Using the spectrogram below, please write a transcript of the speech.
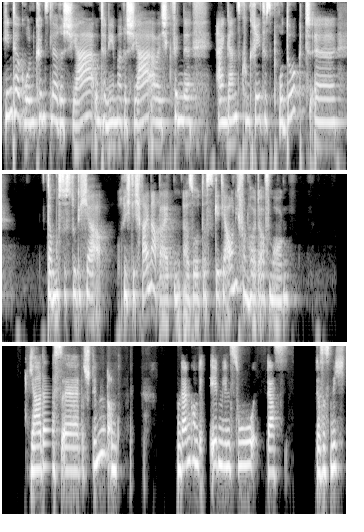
Hintergrund, künstlerisch ja, unternehmerisch ja, aber ich finde ein ganz konkretes Produkt, äh, da musstest du dich ja richtig reinarbeiten. Also das geht ja auch nicht von heute auf morgen. Ja, das, äh, das stimmt. Und, und dann kommt eben hinzu, dass, dass es nicht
